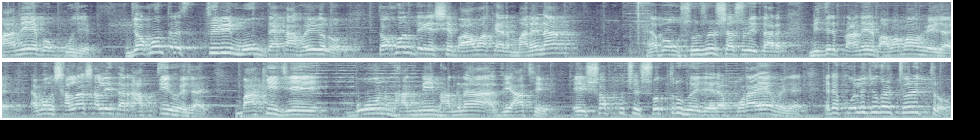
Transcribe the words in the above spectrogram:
মানে এবং পুজে। যখন তার স্ত্রীর মুখ দেখা হয়ে গেল, তখন থেকে সে বাবা মাকে আর মানে না। এবং শ্বশুর শাশুড়ি তার নিজের প্রাণের বাবা মা হয়ে যায় এবং শালা শালি তার আত্মীয় হয়ে যায়। বাকি যে বোন, ভাগ্নি, ভাগনা যে আছে, এই সব কিছু শত্রু হয়ে যায়, এরা পরায়া হয়ে যায়। এটা কলিযুগের চরিত্র।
